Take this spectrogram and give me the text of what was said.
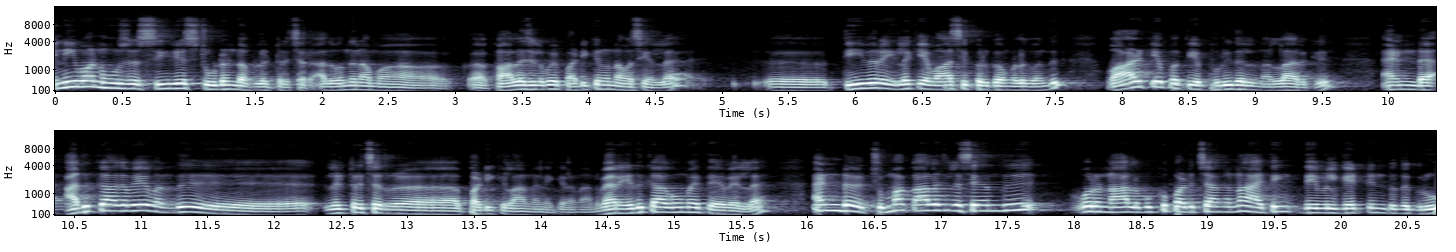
anyone who's a serious student of literature அது வந்து நம்ம காலேஜில் போய் படிக்கணும்னு அவசியம் இல்லை. தீவிர இலக்கிய வாசிப்பு இருக்கவங்களுக்கு வந்து வாழ்க்கையை பற்றிய புரிதல் நல்லா இருக்குது அண்ட் அதுக்காகவே வந்து லிட்ரேச்சர் படிக்கலாம்னு நினைக்கிறேன் நான். வேறு எதுக்காகவுமே தேவையில்லை. அண்டு சும்மா காலேஜில் சேர்ந்து ஒரு நாலு புக்கு படிச்சாங்கன்னா I think they will get into the groove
